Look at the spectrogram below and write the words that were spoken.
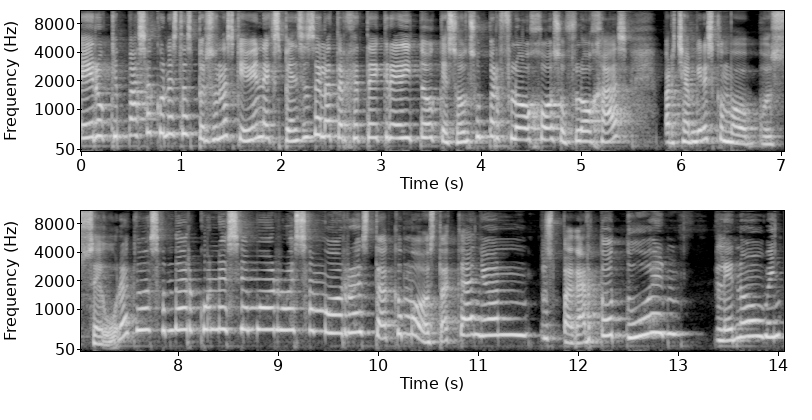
Pero, ¿qué pasa con estas personas que viven a expensas de la tarjeta de crédito, que son súper flojos o flojas? Para chambear es como, pues, ¿segura que vas a andar con ese morro? Esa morra está como, está cañón, pues, pagar todo tú en pleno 2020.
